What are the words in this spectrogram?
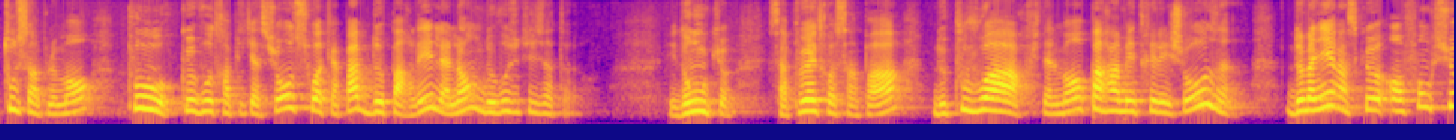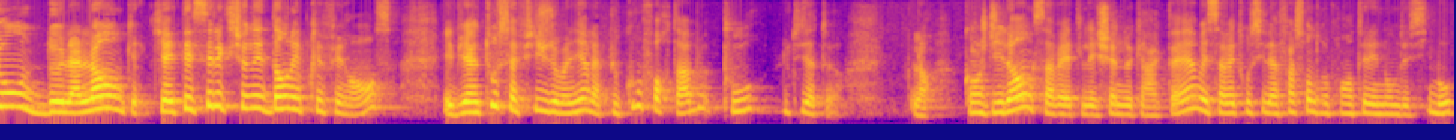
tout simplement pour que votre application soit capable de parler la langue de vos utilisateurs. Et donc ça peut être sympa de pouvoir finalement paramétrer les choses de manière à ce que en fonction de la langue qui a été sélectionnée dans les préférences, eh tout s'affiche de manière la plus confortable pour l'utilisateur. Alors quand je dis langue, ça va être les chaînes de caractères, mais ça va être aussi la façon de représenter les nombres décimaux,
